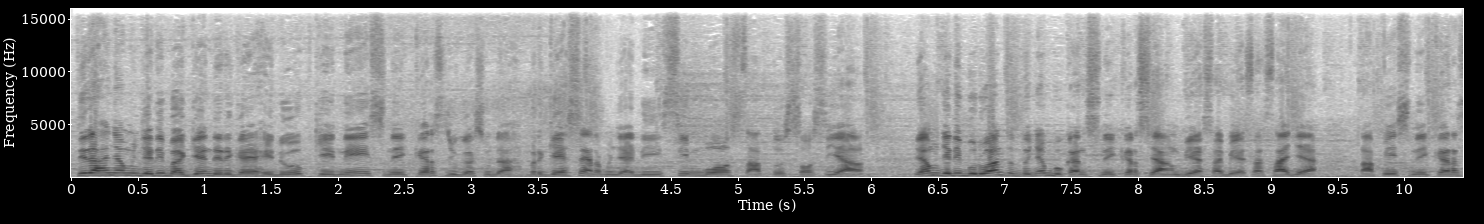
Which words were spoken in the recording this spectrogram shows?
Tidak hanya menjadi bagian dari gaya hidup, kini sneakers juga sudah bergeser menjadi simbol status sosial. Yang menjadi buruan tentunya bukan sneakers yang biasa-biasa saja, tapi sneakers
